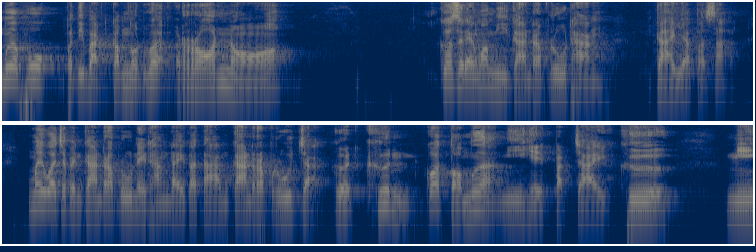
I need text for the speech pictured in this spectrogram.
เมื่อผู้ปฏิบัติกำหนดว่าร้อนหนอ ก็แสดงว่ามีการรับรู้ทางกายประสาทไม่ว่าจะเป็นการรับรู้ในทางใดก็ตาม การรับรู้จะเกิดขึ้น ก็ต่อเมื่อมีเหตุปัจจัยคือมี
